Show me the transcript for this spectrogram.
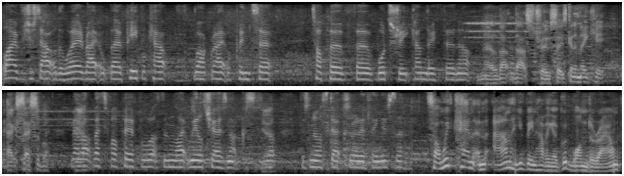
library's just out of the way, right up there. People can't walk right up into top of uh, Wood Street, can they, if they're not? No, that, that's true. So it's going to make it accessible. They're yeah. a lot better for people what's them like wheelchairs not because yeah. there's no steps or anything, is there? So I'm with Ken and Anne. You've been having a good wander around.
